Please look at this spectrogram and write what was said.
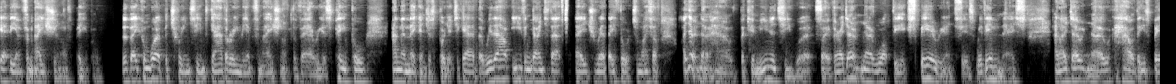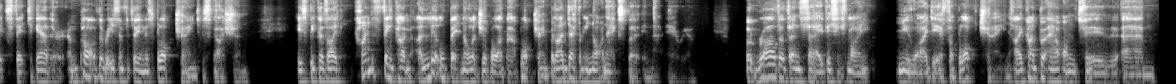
get the information of people that they can work between teams gathering the information of the various people and then they can just put it together without even going to that stage where they thought to myself i don't know how the community works over i don't know what the experience is within this and i don't know how these bits fit together. And part of the reason for doing this blockchain discussion is because i kind of think i'm a little bit knowledgeable about blockchain but i'm definitely not an expert in that area. But rather than say this is my new idea for blockchain, I kind of put out onto um,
